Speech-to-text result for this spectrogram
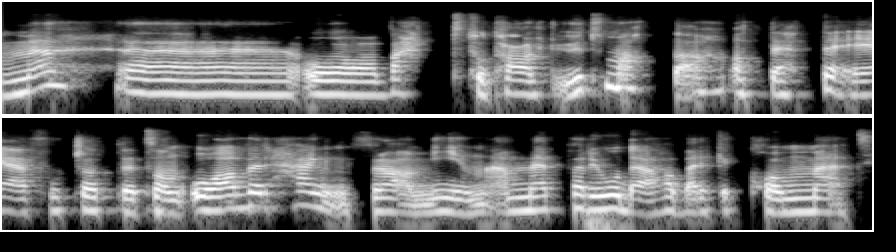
ME eh, og vært totalt utmatta. At dette er fortsatt et sånn overheng fra min ME-periode. Jeg har bare ikke kommet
